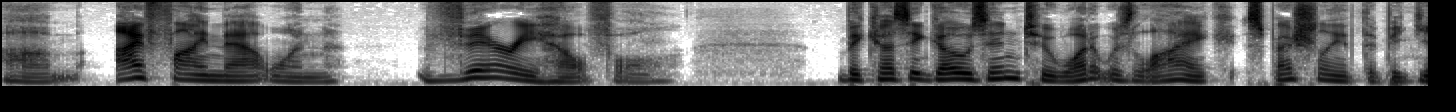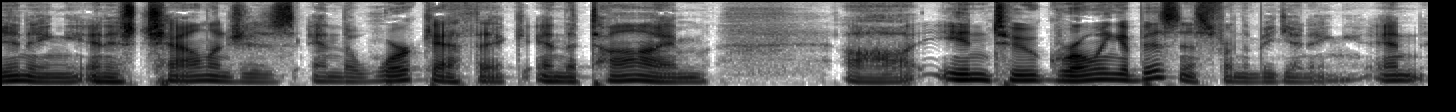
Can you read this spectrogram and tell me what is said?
Um, I find that one very helpful because he goes into what it was like, especially at the beginning, and his challenges and the work ethic and the time uh, into growing a business from the beginning. And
